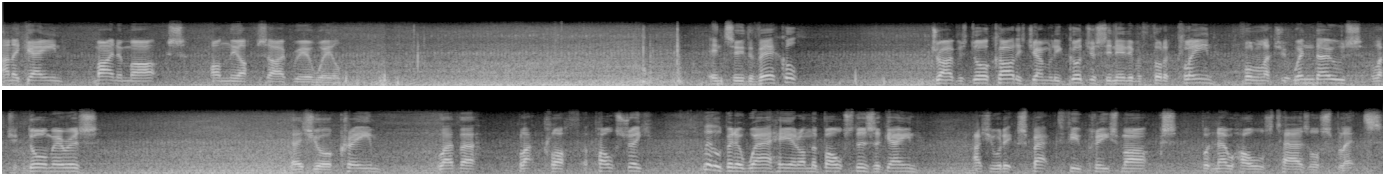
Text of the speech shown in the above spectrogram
And again minor marks on the offside rear wheel. Into the vehicle. Driver's door card is generally good just in need of a thorough clean full electric windows, electric door mirrors. There's your cream, leather, black cloth upholstery. A little bit of wear here on the bolsters again, as you would expect, a few crease marks, but no holes, tears or splits.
